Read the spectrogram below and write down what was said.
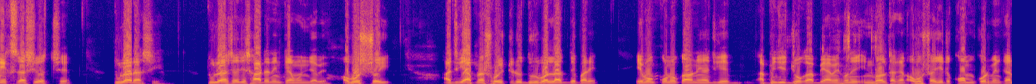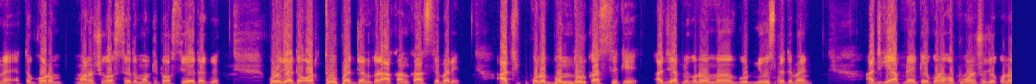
নেক্সট রাশি হচ্ছে তুলা রাশি। তুলা রাশি আজকে সারাটা দিন কেমন যাবে? অবশ্যই আজকে আপনার শরীরটা একটু দুর্বল লাগতে পারে এবং কোনো কারণে আজকে আপনি যদি যোগা ব্যায়াম মধ্যে ইনভলভ থাকেন, অবশ্যই যেটা কম করবেন কেন এত গরম, মানসিক অস্থিরতা মনটি একটু অস্থির হয়ে থাকবে। কোনো জায়গাতে অর্থ উপার্জন করার আকাঙ্ক্ষা আসতে পারে। আজ কোনো বন্ধুর কাছ থেকে আজ আপনি কোনো গুড নিউজ পেতে পারেন। আজকে আপনাকে কেউ কোনো অপমান সুযোগ, কোনো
